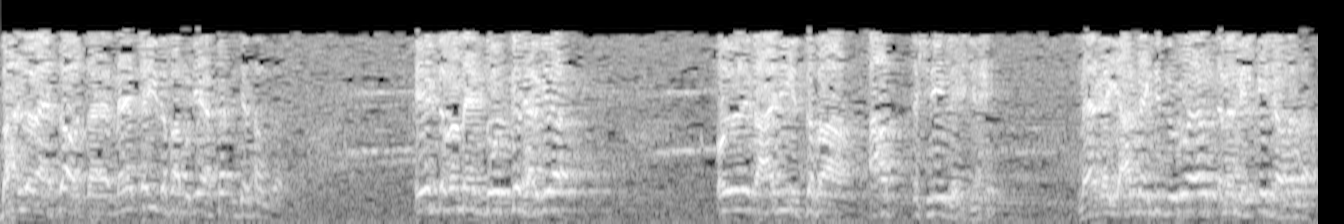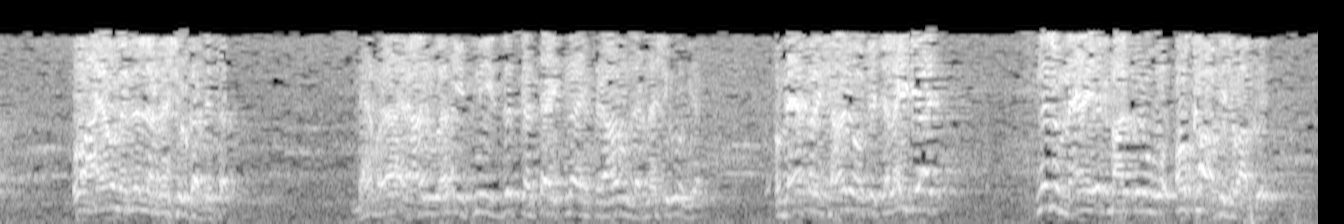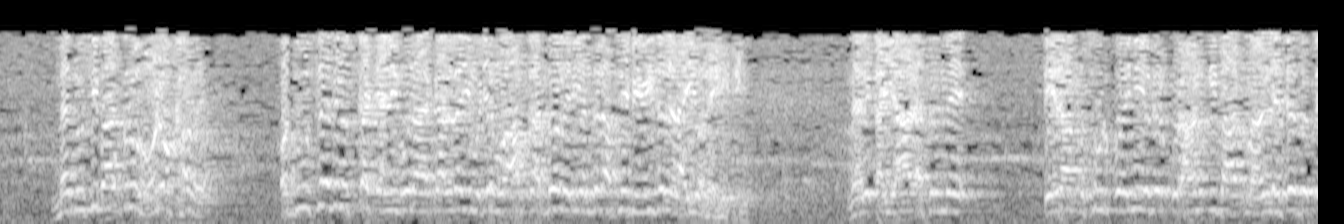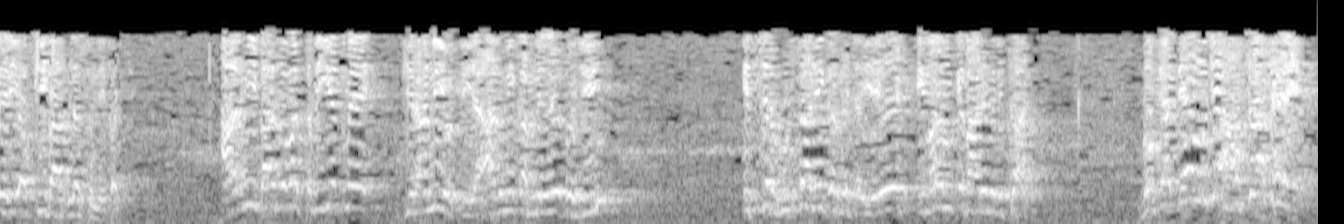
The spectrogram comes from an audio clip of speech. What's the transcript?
بعض دفعہ ایسا ہوتا ہے، میں کئی دفعہ مجھے ایسا تجربہ ہوا ایک دفعہ میں ایک دوست کے گھر گیا۔ انہوں نے کہا جی اس دفعہ آپ تشریف لے جائیں۔ میں کہا یار میں ایک دن دور آیا ہوں تو میں مل کے ہی جاؤں گا۔ وہ آیا ہوں میں نے لڑنا شروع کر دیتا۔ میں بڑا حیران ہوا کہ اتنی عزت کرتا ہے، اتنا احترام، لڑنا شروع ہو گیا۔ اور میں پریشان ہو کے چلا ہی گیا۔ نہیں جو میں ایک بات کروں، وہ اوکھا ہو کے جواب دے۔ میں دوسری بات کروں اور اوکھا ہوئے اور دوسرے دن اس کا ٹیلی فون آیا کہ جی مجھے معاف کر دو، میری اندر اپنی بیوی سے لڑائی ہو رہی تھی۔ میں نے کہا یار اصل میں تیرا قصور کوئی نہیں، اگر قرآن کی بات مان لیتے تو تیری اوکھی بات نہ سننی پڑتی۔ آدمی بعض اوقات طبیعت میں گرانی ہوتی ہے، آدمی کا ملنے کو جی اس سے غصہ نہیں کرنا چاہیے، ایک امام کے بارے میں لکھا ہے۔ وہ کہتے ہیں، مجھے حسرت ہے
